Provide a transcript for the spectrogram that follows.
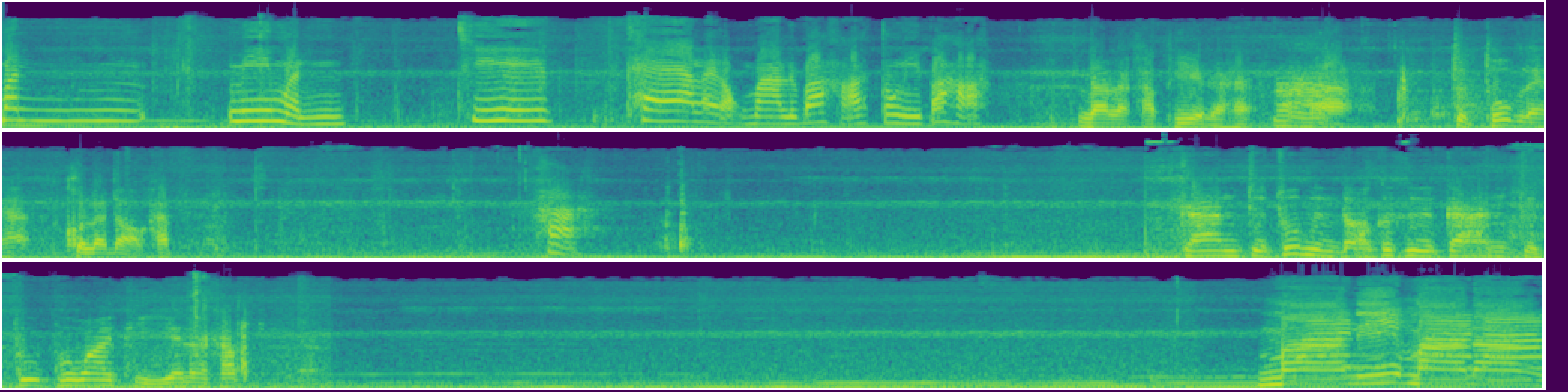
มันมีเหมือนที่แค่อะไรออกมาหรือเปล่าคะ ตรงนี้ป่ะคะ นั่นแหละครับพี่เอกนะฮะอ่า อ่าจุดทูบเลยฮะ คนละดอกครับ ค่ะ การจุดทูบหนึ่งดอกก็คือการจุดทูบเพื่อไหว้ผีนะครับ มานิมานัง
